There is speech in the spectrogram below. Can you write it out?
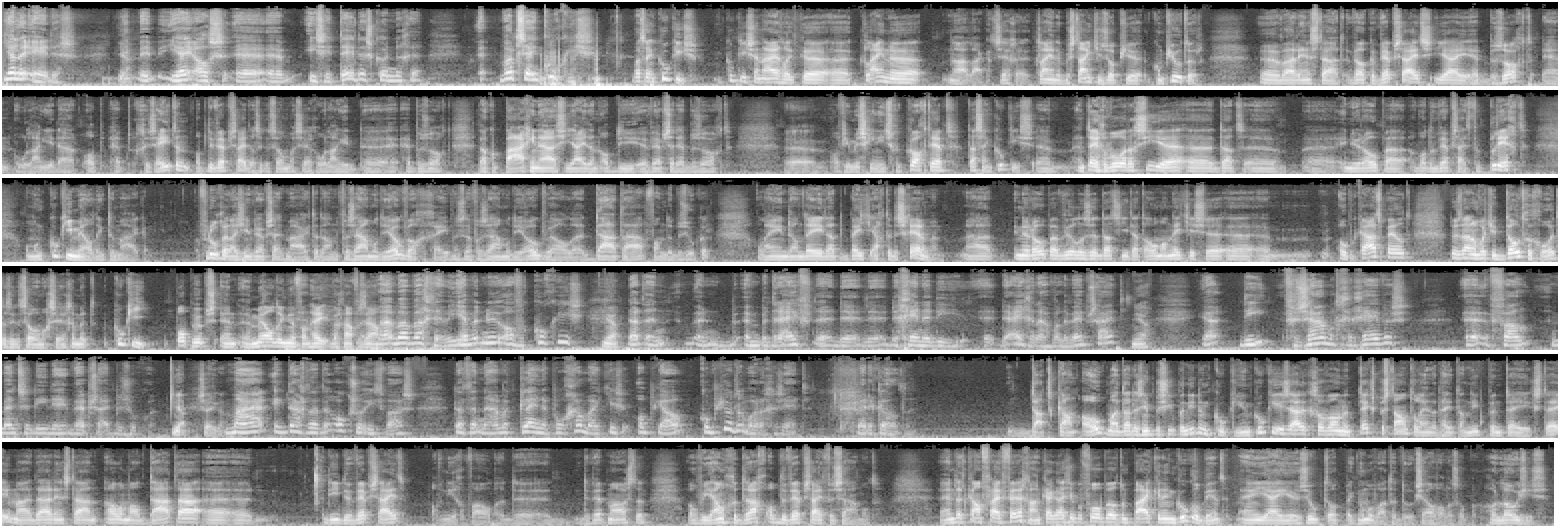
Jelle Eders, Ja. jij als eh, eh, ICT-deskundige, eh, wat zijn cookies? Wat zijn cookies? Cookies zijn eigenlijk kleine, nou laat ik het zeggen, kleine bestandjes op je computer. waarin staat welke websites jij hebt bezocht en hoe lang je daarop hebt gezeten op die website, als ik het zo maar zeg, hoe lang je hebt bezocht. Welke pagina's jij dan op die website hebt bezocht. Eh, of je misschien iets gekocht hebt. Dat zijn cookies. Eh, en tegenwoordig zie je eh, dat eh, in Europa wordt een website verplicht om een cookie-melding te maken. Vroeger, als je een website maakte, dan verzamelde je ook wel gegevens. Dan verzamelde je ook wel data van de bezoeker. Alleen dan deed je dat een beetje achter de schermen. Maar in Europa willen ze dat je dat allemaal netjes eh, eh, eh, open kaart speelt. Dus daarom word je doodgegooid, als ik het zo mag zeggen, met cookie pop-ups en eh, meldingen van hé, hey, we gaan verzamelen. Maar, maar wacht even, je hebt het nu over cookies. Ja. Dat een, een, een bedrijf, de, de, de, degene die, eh, de eigenaar van de website, Ja. ja, die verzamelt gegevens eh, van mensen die de website bezoeken. ja, zeker. Maar ik dacht dat er ook zoiets was, dat er namelijk kleine programmaatjes op jouw computer worden gezet bij de klanten. Dat kan ook, maar dat is in principe niet een cookie. Een cookie is eigenlijk gewoon een tekstbestand, alleen dat heet dan niet .txt, maar daarin staan allemaal data eh, eh, die de website, of in ieder geval de, de webmaster, over jouw gedrag op de website verzamelt. En dat kan vrij ver gaan. Kijk, als je bijvoorbeeld een paar keer in Google bent en jij eh, zoekt op, ik noem maar wat, dat doe ik zelf alles op, horloges.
